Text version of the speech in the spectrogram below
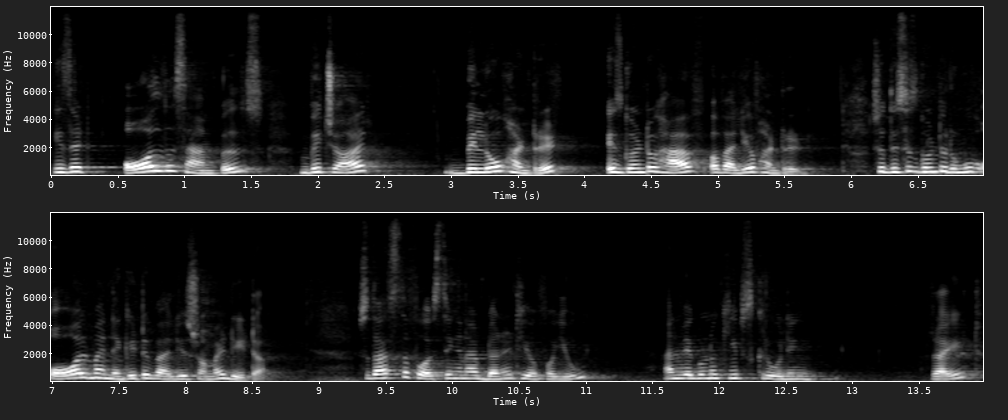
is that all the samples which are below 100 is going to have a value of 100. So this is going to remove all my negative values from my data. So that's the first thing and I have done it here for you and we are going to keep scrolling right.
